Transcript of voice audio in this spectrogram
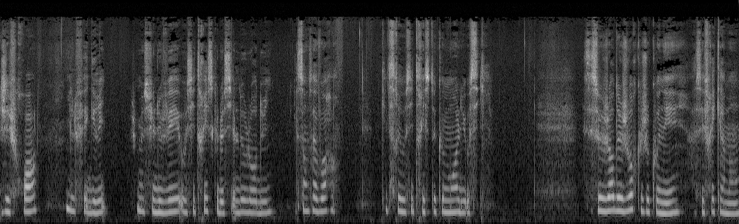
J'ai froid, il fait gris. Je me suis levée aussi triste que le ciel d'aujourd'hui, sans savoir qu'il serait aussi triste que moi lui aussi. C'est ce genre de jour que je connais assez fréquemment,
